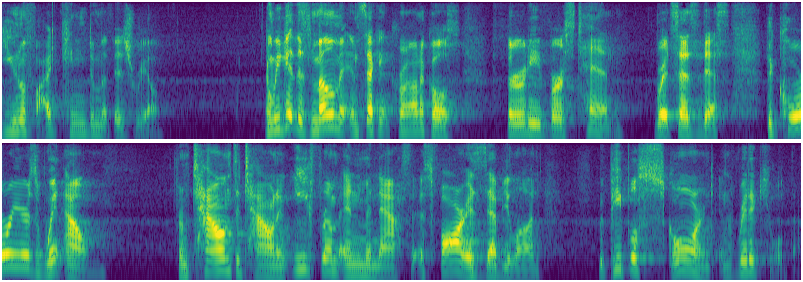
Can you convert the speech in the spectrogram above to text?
unified kingdom of Israel. And we get this moment in Second Chronicles 30, verse 10, where it says this The couriers went out from town to town in Ephraim and Manasseh, as far as Zebulun, but people scorned and ridiculed them.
